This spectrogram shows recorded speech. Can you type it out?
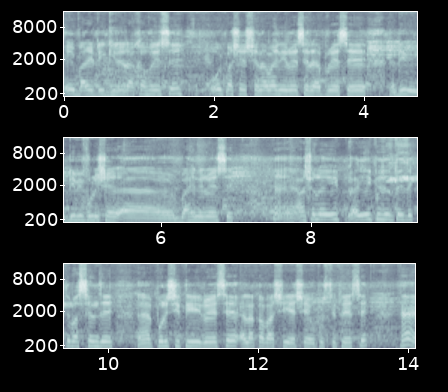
এই বাড়িটি ঘিরে রাখা হয়েছে। ওই পাশে সেনাবাহিনী রয়েছে, র্যাব রয়েছে ডিবি- পুলিশের বাহিনী রয়েছে। আসলে এই এই পর্যন্তই দেখতে পাচ্ছেন যে পরিস্থিতি রয়েছে, এলাকাবাসী এসে উপস্থিত হয়েছে। হ্যাঁ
